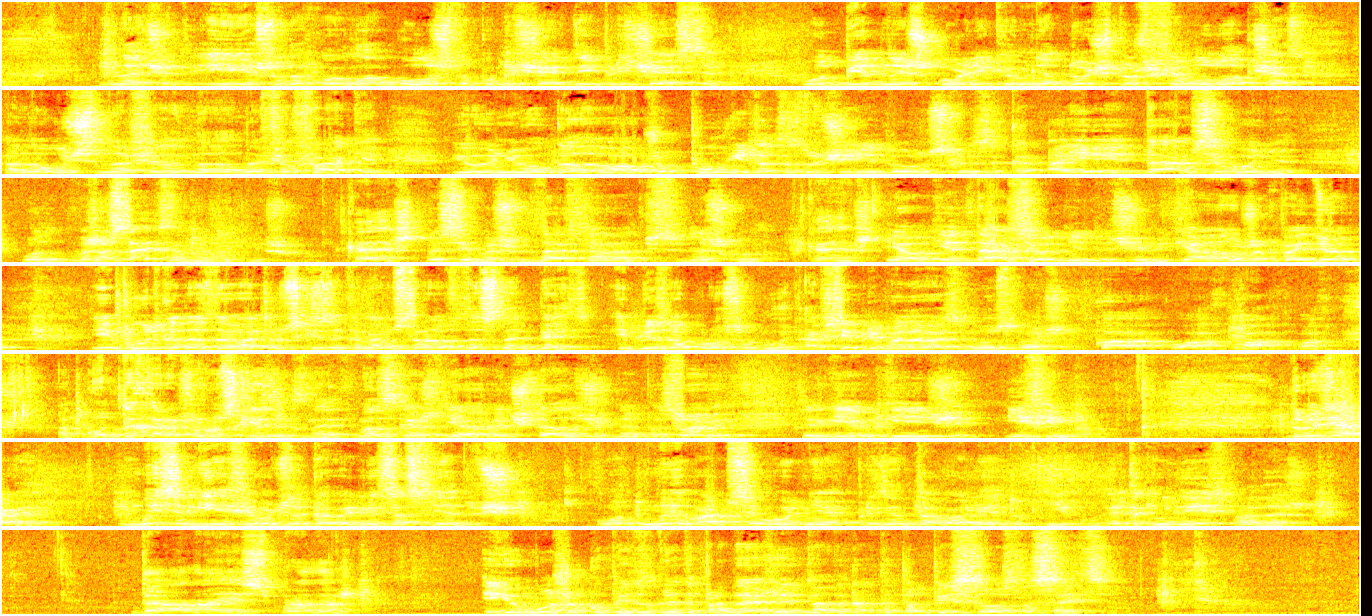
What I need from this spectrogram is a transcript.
Значит, и что такое глагол, что такое причастие и причастие. Вот бедные школьники, у меня дочь тоже филолог сейчас, она учится на, фил, на, на филфаке, и у нее голова уже пухнет от изучения этого русского языка. А я ей дам сегодня, вот вы же оставите нам эту книжку? Конечно. Спасибо большое. Дарственная надпись для школы. Конечно. Я вот ей дам сегодня этот учебник, и она уже пойдет, и будет, когда сдавать русский язык, она сразу даст на 5. И без вопросов будет. А все преподаватели его спрашивают, как, вах, вах, вах. Откуда ты хорошо русский язык знаешь? Она скажет, я прочитал учебное пособие Сергея Евгеньевича Ефимова. Друзья мои, мы с Сергеем Ефимовичем договорились о следующем. Вот мы вам сегодня презентовали эту книгу. Эта книга есть в продаже? Да, она есть в продаже. Ее можно купить в открытой продаже, или надо как-то подписываться на сайте?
